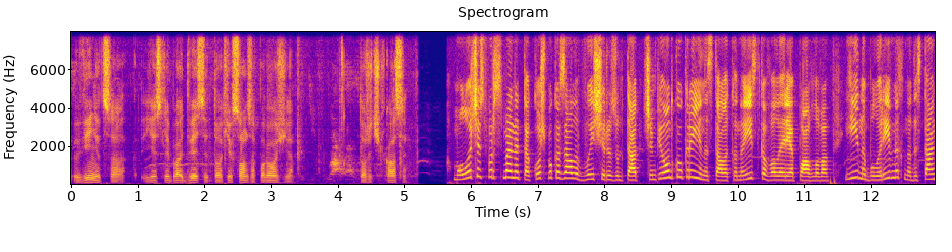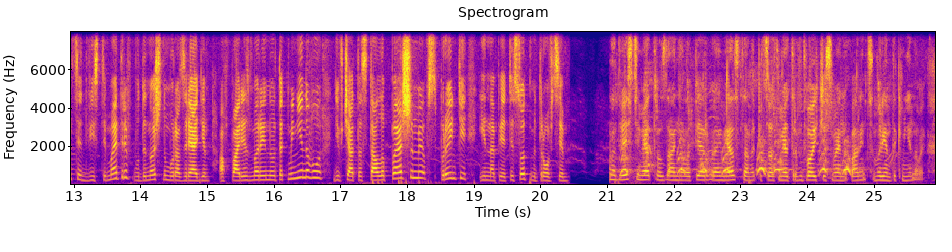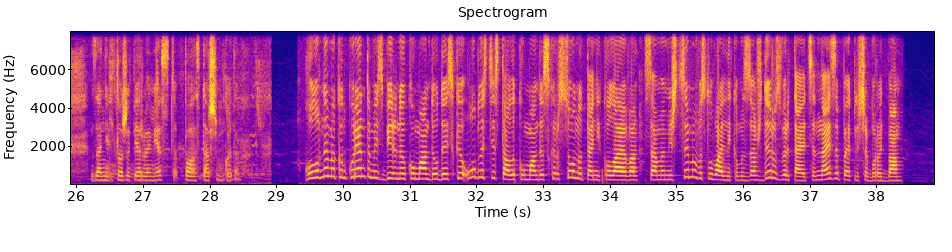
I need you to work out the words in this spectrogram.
Винница. Если брать 200, то Херсон, Запорожье, тоже Черкасы. Молодші спортсмени також показали вищий результат. Чемпіонкою України стала каноїстка Валерія Павлова. Їй не було рівних на дистанції 200 метрів в одиночному розряді. А в парі з Мариною Такмініновою дівчата стали першими в спринті і на 500-метровці. На 200 метров заняла первое место, на 500 метров двойки с моей напарницей Мариной Токмининовой. Заняли тоже первое место по старшим годам. Головними конкурентами збірної команди Одеської області стали команди з Херсону та Ніколаєва. Саме між цими веслувальниками завжди розвертається найзапекліша боротьба.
